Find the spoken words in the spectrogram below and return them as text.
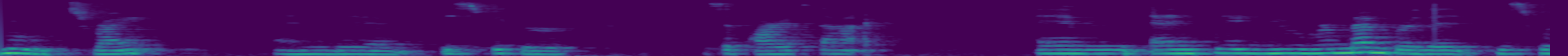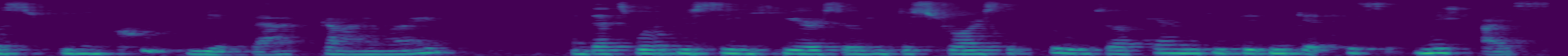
roots, right? And uh, this figure is a part of that. And, and uh, you remember that this was, he could be a bad guy, right? And that's what you see here. So he destroys the food. So apparently he didn't get his milchreis.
